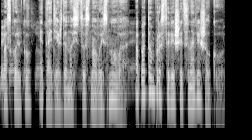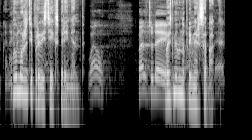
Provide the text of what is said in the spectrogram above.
Поскольку эта одежда носится снова и снова, а потом просто вешается на вешалку, вы можете провести эксперимент. Возьмем, например, собак.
